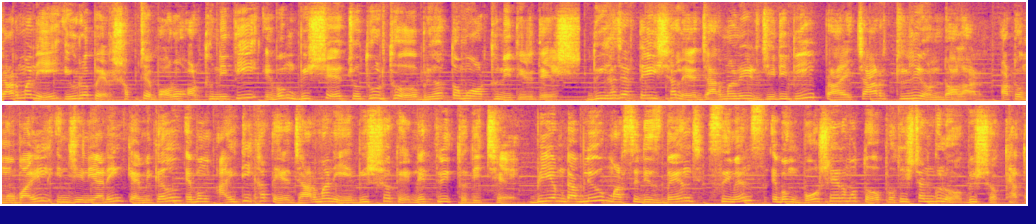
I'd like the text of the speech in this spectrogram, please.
জার্মানি ইউরোপের সবচেয়ে বড় অর্থনীতি এবং বিশ্বে চতুর্থ বৃহত্তম অর্থনীতির দেশ। দুই হাজার তেইশ সালে জার্মানির জিডিপি প্রায় চার trillion dollar. Automobile, engineering, chemical এবং আইটি খাতে জার্মানি বিশ্বকে নেতৃত্ব দিচ্ছে। বিএমডাব্লিউ মার্সিডিস বেঞ্জ সিমেন্স এবং বোসের মতো প্রতিষ্ঠানগুলো বিশ্বখ্যাত।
